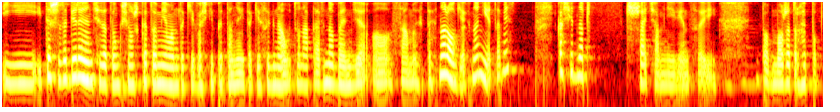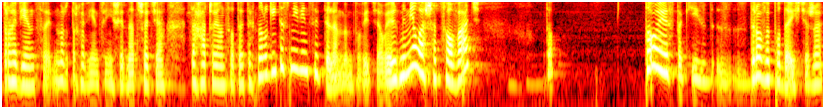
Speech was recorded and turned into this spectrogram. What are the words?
i, i też zabierając się za tą książkę, to miałam takie właśnie pytania i takie sygnały, to na pewno będzie o samych technologiach. No nie, tam jest jakaś jedna trzecia mniej więcej może trochę, trochę więcej, może trochę więcej niż jedna trzecia zahaczająca o te technologie. I to jest mniej więcej tyle, bym powiedziała. Jakbym miała szacować, to to jest takie zdrowe podejście, że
